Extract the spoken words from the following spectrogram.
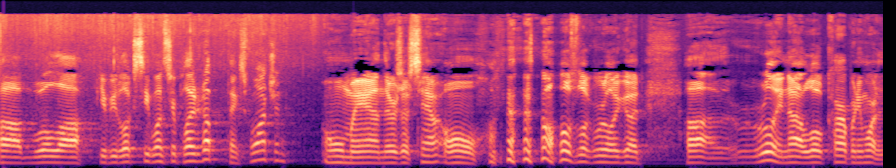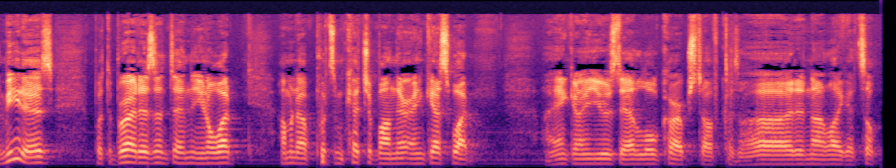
uh, we'll uh, give you a look, see once they're plated up. Thanks for watching. Oh man, there's a sam. Oh, those look really good. Uh, really not low carb anymore. The meat is, but the bread isn't. And you know what? I'm gonna put some ketchup on there. And guess what? I ain't gonna use that low carb stuff because I did not like it. So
